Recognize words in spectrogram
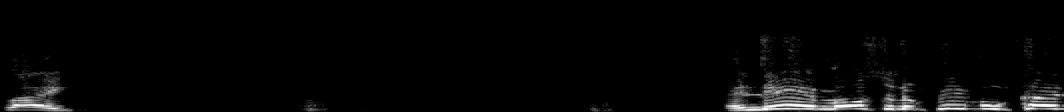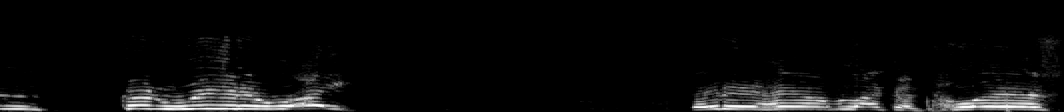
Like, and then most of the people couldn't couldn't read and write. They didn't have like a class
